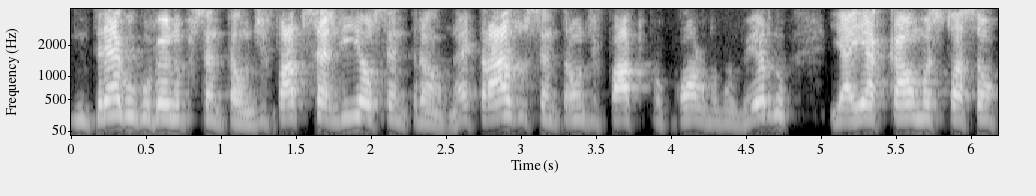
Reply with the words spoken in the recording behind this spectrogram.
Entrega o governo para o Centrão, de fato se alia ao Centrão, né? Traz o Centrão de fato para o colo do governo e aí acalma a situação,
